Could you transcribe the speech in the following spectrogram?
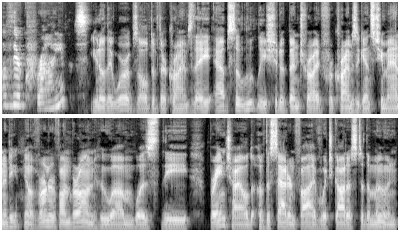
of their crimes? You know, they were absolved of their crimes. They absolutely should have been tried for crimes against humanity. You know, Wernher von Braun, who um, was the brainchild of the Saturn V, which got us to the moon,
